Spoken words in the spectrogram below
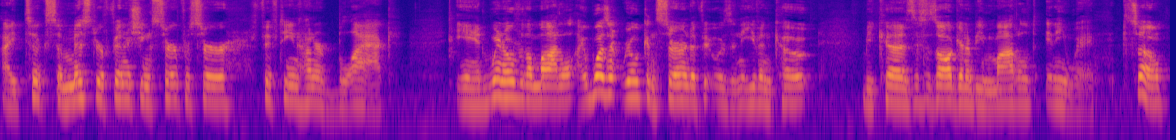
I took some Mr. Finishing Surfacer 1500 Black and went over the model. I wasn't real concerned if it was an even coat because this is all going to be marbled anyway. So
